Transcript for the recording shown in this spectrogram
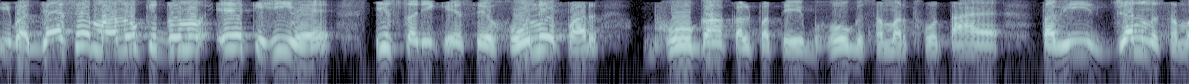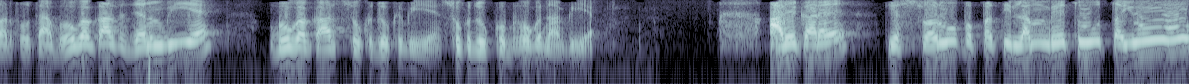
इव। जैसे मानो कि दोनों एक ही है, इस तरीके से होने पर भोग कल्पते, भोग समर्थ होता है, तभी जन्म समर्थ होता है। भोग का जन्म भी है भोग का सुख दुख भी है। सुख दुख को भोगना भी है। आगे करें कि स्वरूप प्रतिलंबे तो तयो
